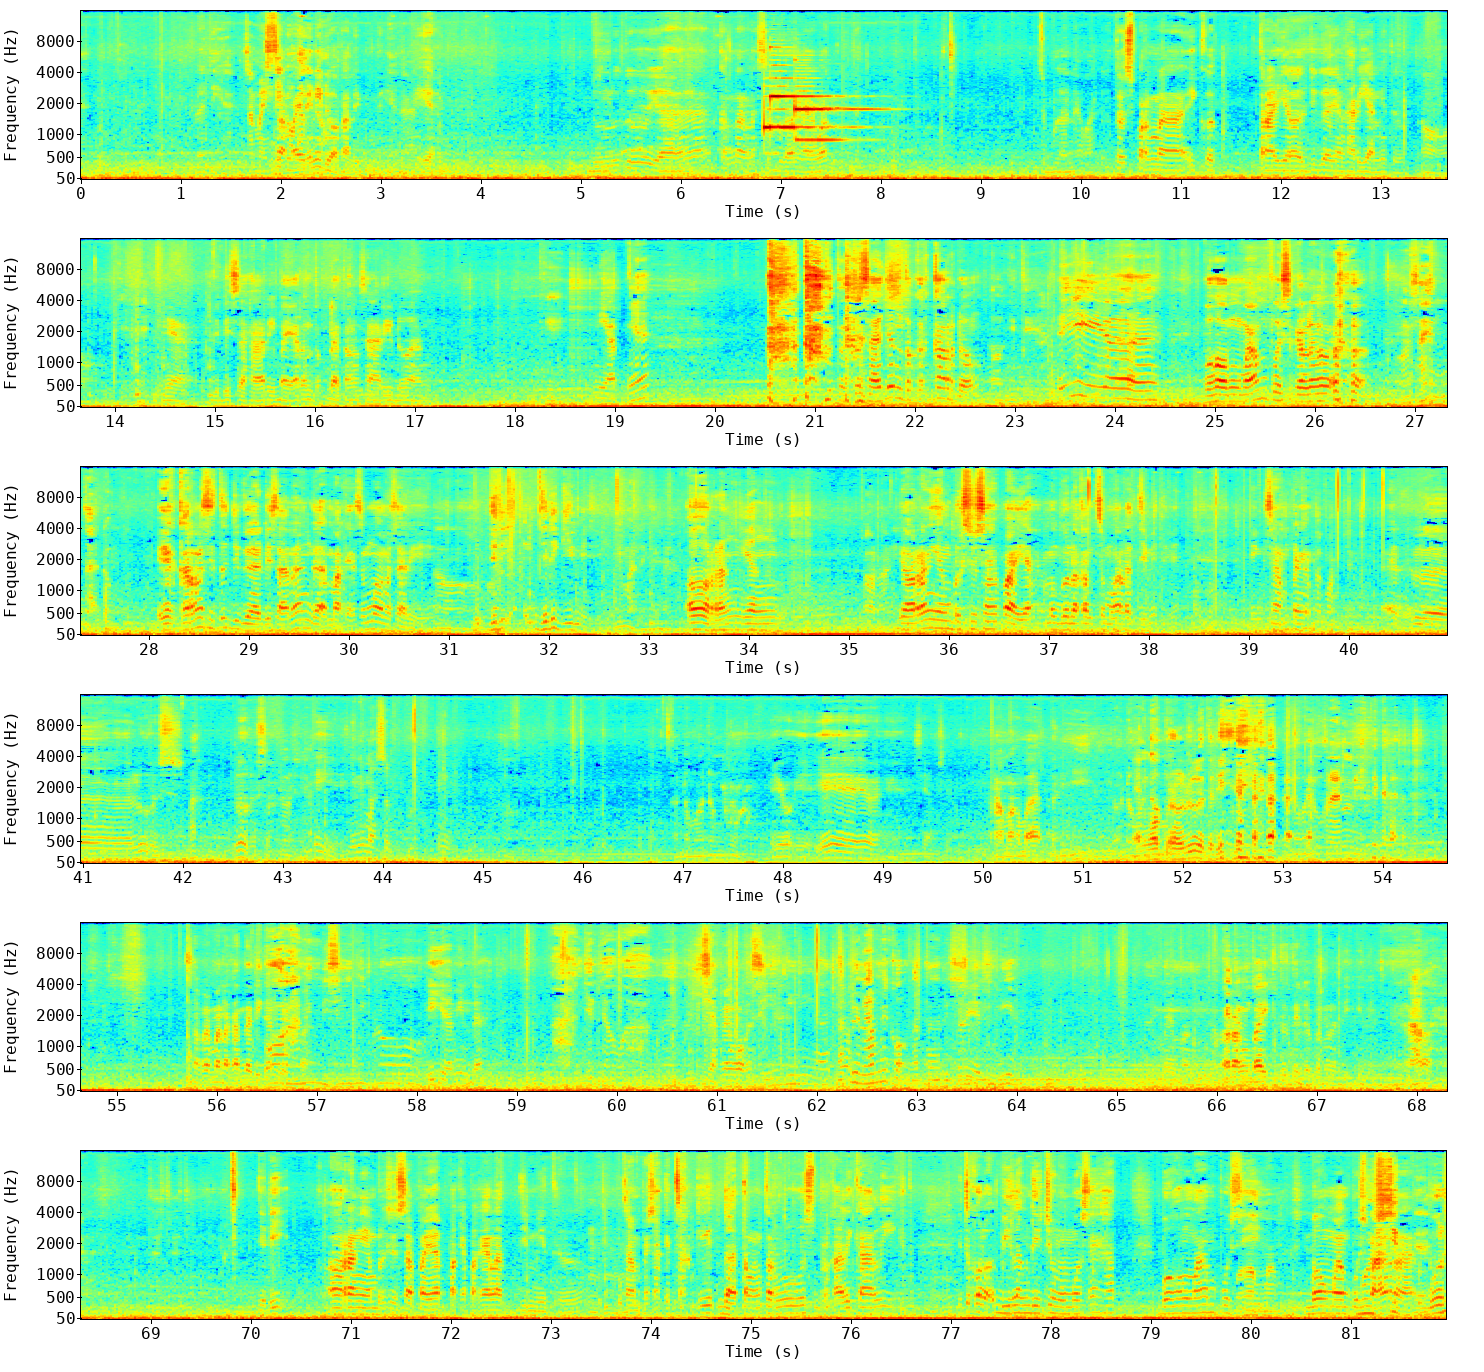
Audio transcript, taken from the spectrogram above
berarti ya sama ini sama dua kali ini dong. dua kali berarti. Iya kan? Iya. Dulu tuh ya kenal lah sebulan lewat. sebulan lewat Terus pernah ikut trial juga yang harian itu. oh oke Ya, jadi sehari bayar untuk datang sehari doang. oke Niatnya tentu saja untuk kekar dong. oh ya Iya. Bohong mampus kalau oh saya enggak dong ya karena situ juga di sana nggak pakai semua Mas Ari. oh Jadi jadi gini sih. gimana gimana Orang yang orang ya orang yang bersusah payah menggunakan semua alat gym itu ya. Yang sampai eh, le- lurus. Hah? Lurus lah. Lurus ya? Iya, ini masuk. Ini. kadang-kadang bro Yo, iya, iya, iya, iya. Ramah banget. Ih, Yang ngobrol dulu tadi. kadang-kadang friendly Sampai mana kan tadi kan? oh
